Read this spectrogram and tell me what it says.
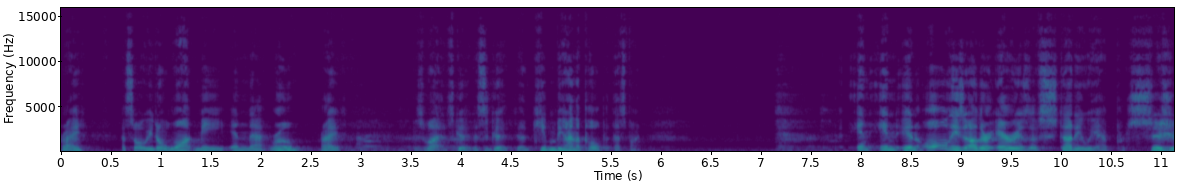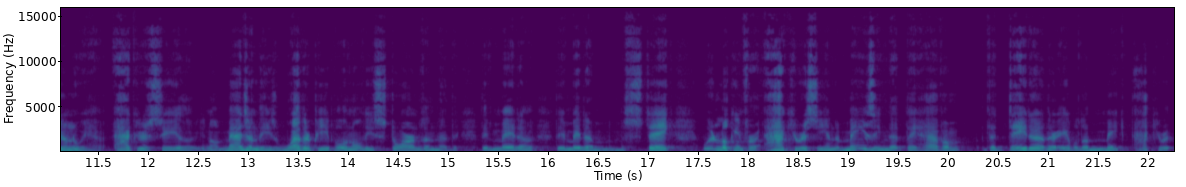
right? That's why we don't want me in that room, right? That's why it's good. This is good. Keep him behind the pulpit. That's fine in, in, in all these other areas of study, we have precision, we have accuracy. Uh, you know, imagine these weather people and all these storms, and that they've made a they've made a mistake. We're looking for accuracy, and amazing that they have a, the data and they're able to make accurate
